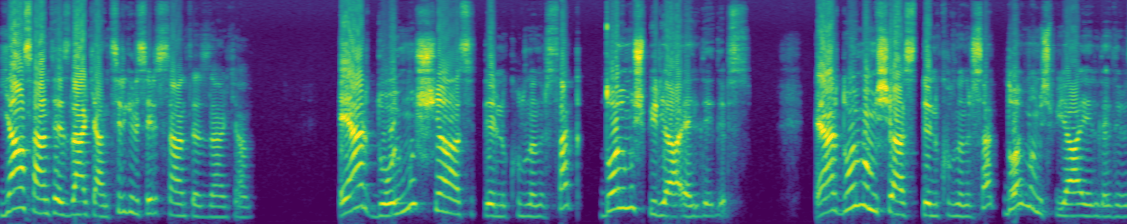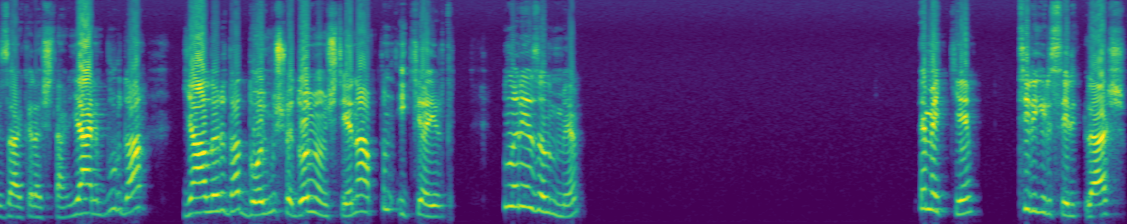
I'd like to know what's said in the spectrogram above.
yağ sentezlerken, trigliserit sentezlerken eğer doymuş yağ asitlerini kullanırsak doymuş bir yağ elde ederiz. Eğer doymamış yağ asitlerini kullanırsak doymamış bir yağ elde ederiz arkadaşlar. Yani burada yağları da doymuş ve doymamış diye ne yaptım? İkiye ayırdım. Bunları yazalım mı? Demek ki trigliseritler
